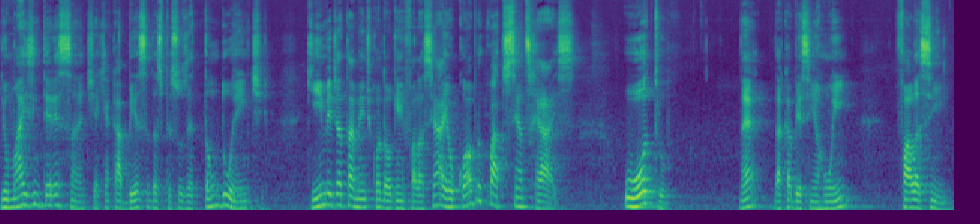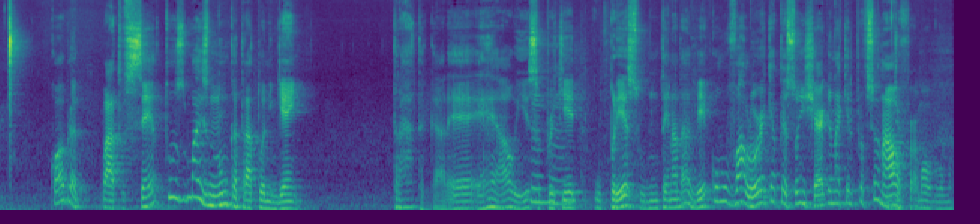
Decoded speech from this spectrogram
E o mais interessante é que a cabeça das pessoas é tão doente que imediatamente quando alguém fala assim, ah, eu cobro 400 reais, o outro, né, da cabecinha ruim, fala assim, cobra 400, mas nunca tratou ninguém. Trata, cara, é, é real isso, porque o preço não tem nada a ver com o valor que a pessoa enxerga naquele De profissional. forma alguma.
